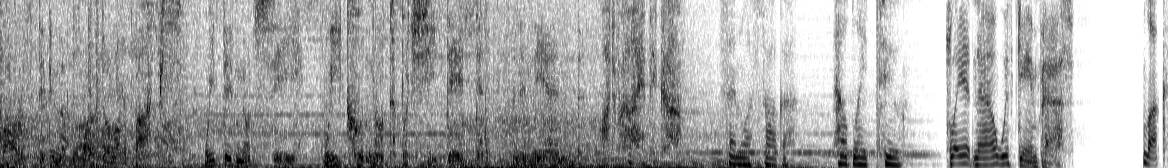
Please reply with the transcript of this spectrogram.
Carved it in the blood on our backs. We did not see. We could not, but she did. And in the end, What will I become? Senua's Saga. Hellblade 2. Play it now with Game Pass. Look,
